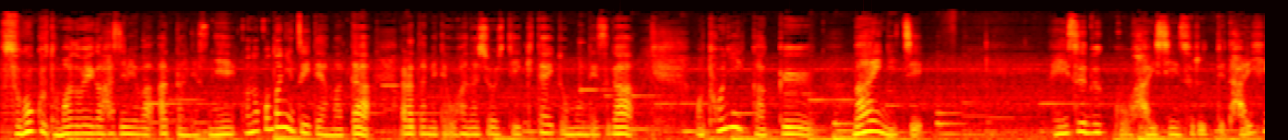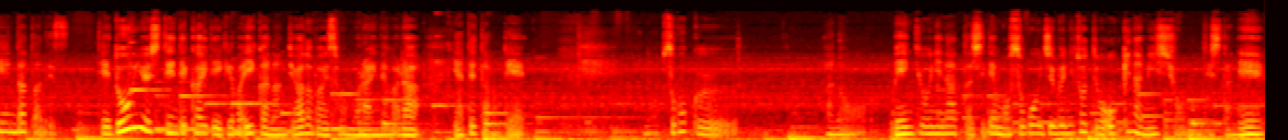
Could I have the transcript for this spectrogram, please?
すごく戸惑いが初めはあったんですね。このことについてはまた改めてお話をしていきたいと思うんですがもうとにかく毎日 Facebook を配信するって大変だったんです。でどういう視点で書いていけばいいかなんていうアドバイスをもらいながらやってたのですごくあの勉強になったしでもすごい自分にとっては大きなミッションでしたね。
